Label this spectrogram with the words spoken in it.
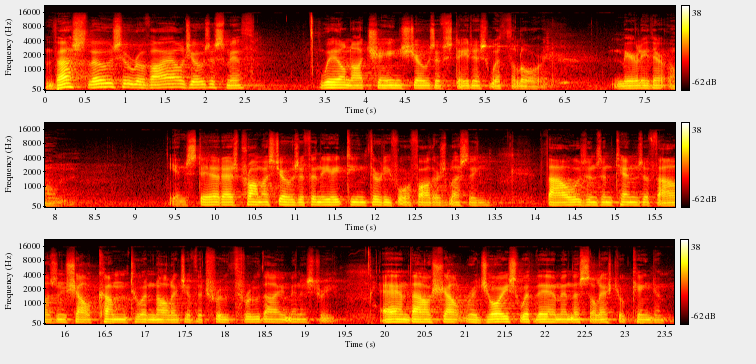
Thus, those who revile Joseph Smith will not change Joseph's status with the Lord, merely their own. Instead, as promised Joseph in the 1834 Father's blessing, Thousands and tens of thousands shall come to a knowledge of the truth through thy ministry, and thou shalt rejoice with them in the celestial kingdom,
